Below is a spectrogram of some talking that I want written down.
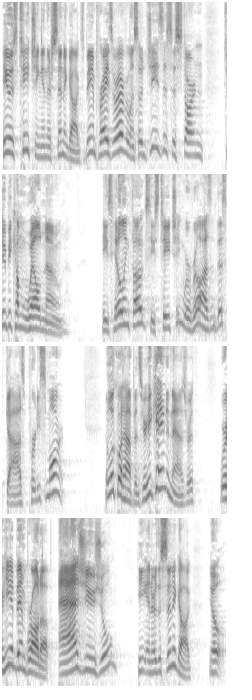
He was teaching in their synagogues, being praised for everyone. So Jesus is starting to become well known. He's healing folks, he's teaching. We're realizing this guy's pretty smart. And look what happens here. He came to Nazareth, where he had been brought up. As usual, he entered the synagogue. You know,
